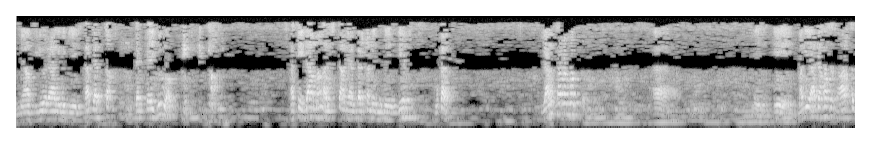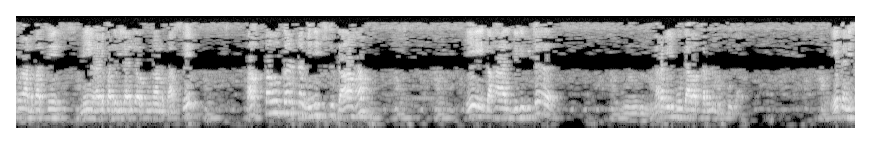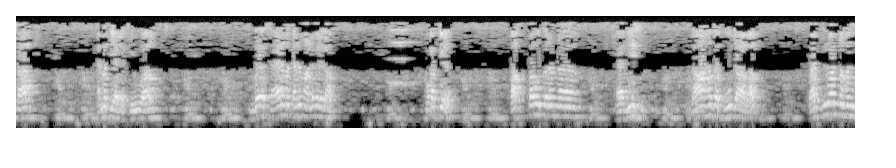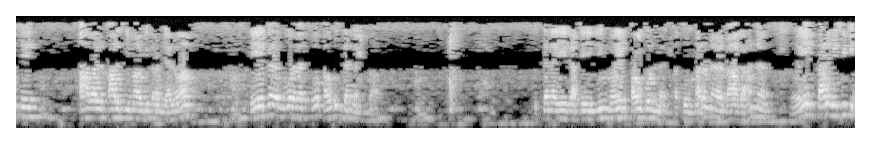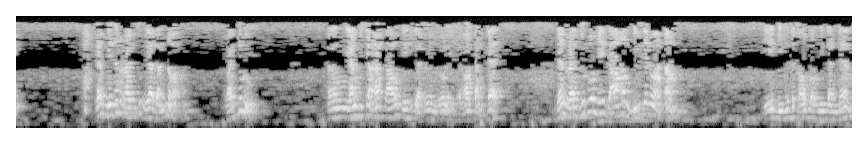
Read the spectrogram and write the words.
මෙයා පියවරාගෙන ගියේ නිසා දැක්කා. දැක්කයි කිව්වා. අකේ ඉදා මම අරිස්ථානයක් ගත්තා මෙන්න මේ විදිහට. මොකද? යම් තරමක් මේ ඒ මගේ අදහස සාර්ථක වුණාට පස්සේ මේ රජ පදවි ලැබිලා වුණාට පස්සේ අත්පව් කරන මිනිස්සු 1000ක් ඒ ගහල් දිවිවිට නරබිලි පූජාවක් කරන පූජාවක්. ඒක නිසා හැමතියට කිව්වා උඹ සෑම තැනම අඬබෙල ගන්න. මොකක් කියලා? පස්පව් කරන මිනිස්සු දාහක පූජාවක් රජුරන් වහන්සේ අහවල් කාල සීමාවකදී කරන්න යනවා ඒක නුවරැත්තෝ කවුරුත් දැනගන්නවා. එතන ඒ රටේ ඉන්න නොයෙක් පව් කොන්න, සතුන් මරණ, රා ගහන නොයෙක් කාලේ මේ සිටියා. දැන් මෙතන රජු එයා දන්නවා. රජුරු යම් කිසි අනක්කාවක් ඒක යටවෙන්න ඕනේ ඒක නවත්තන්න බෑ. දැන් රජුරු මේ දාම බිල්දෙනවා නම් ඒ බිල්ලට කවුරු අවුල් දන්නේ නැහැ.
